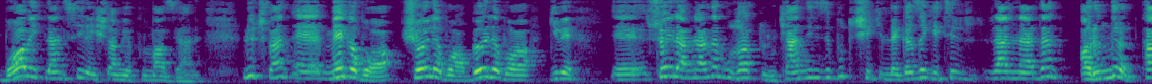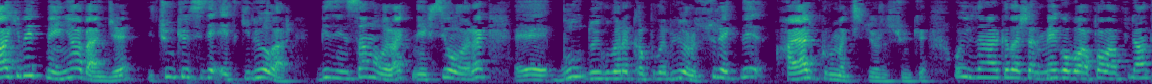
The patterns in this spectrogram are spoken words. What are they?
Boğa beklentisiyle işlem yapılmaz yani. Lütfen e, mega boğa, şöyle boğa, böyle boğa gibi e, söylemlerden uzak durun. Kendinizi bu şekilde gaza getirenlerden arındırın. Takip etmeyin ya bence. Çünkü sizi etkiliyorlar. Biz insan olarak, nefsi olarak e, bu duygulara kapılabiliyoruz. Sürekli hayal kurmak istiyoruz çünkü. O yüzden arkadaşlar Megoba falan filan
